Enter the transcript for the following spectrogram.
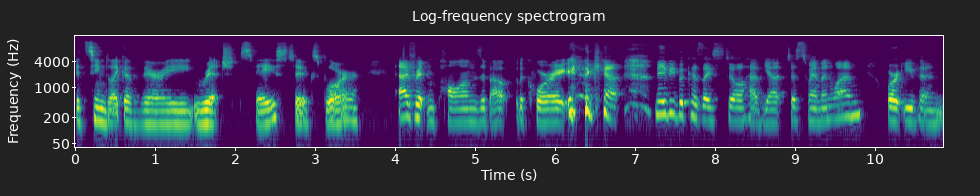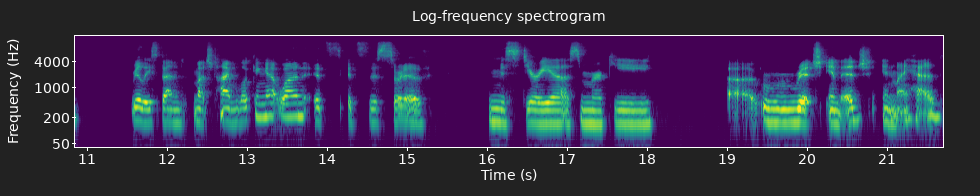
it seemed like a very rich space to explore. I've written poems about the quarry. I can't, maybe because I still have yet to swim in one or even really spend much time looking at one. It's it's this sort of mysterious, murky, uh, rich image in my head.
